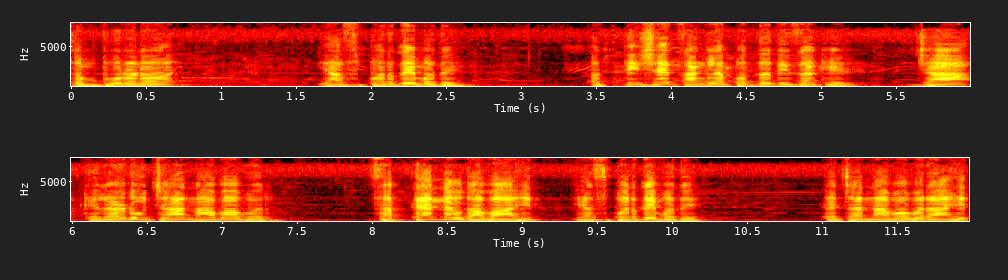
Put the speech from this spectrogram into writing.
संपूर्ण या स्पर्धेमध्ये अतिशय चांगल्या पद्धतीचा खेळ ज्या खेळाडूच्या नावावर सत्त्याण्णव धाबा आहेत या स्पर्धेमध्ये. त्याच्या नावावर आहेत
